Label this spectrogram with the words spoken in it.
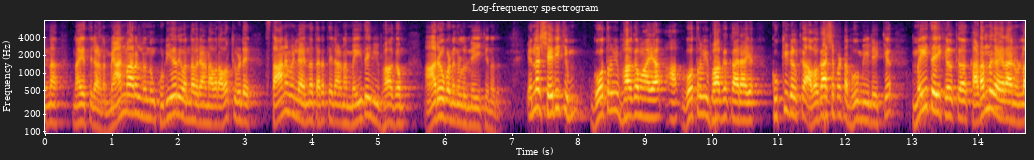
എന്ന നയത്തിലാണ്. മ്യാൻമാറിൽ നിന്നും കുടിയേറി വന്നവരാണ് അവർ. അവർക്കിവിടെ സ്ഥാനമില്ല എന്ന തരത്തിലാണ് മെയ്തൈ വിഭാഗം ആരോപണങ്ങൾ ഉന്നയിക്കുന്നത്. എന്നാൽ ശരിക്കും ഗോത്രവിഭാഗമായ ഗോത്ര ഗോത്രവിഭാഗക്കാരായ കുക്കികൾക്ക് അവകാശപ്പെട്ട ഭൂമിയിലേക്ക് മെയ്തൈക്കൾക്ക് കടന്നു കയറാനുള്ള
